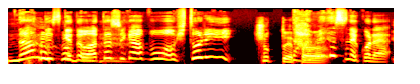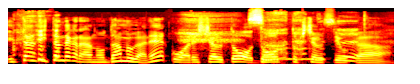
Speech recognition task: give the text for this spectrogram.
え。なんですけど私がもう一人ちょっとやっぱダメですねこれ。一旦一旦だからあのダムがねこうあれしちゃうと ドーッときちゃうっていうか。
